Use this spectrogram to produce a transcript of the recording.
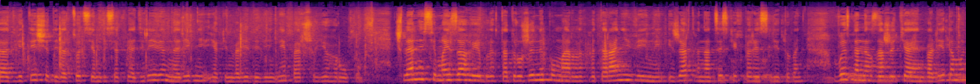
е, 2975 гривень на рівні як інваліди війни першої групи. Члени сімей загиблих та дружини померлих ветеранів війни і жертви нацистських переслідувань, визнаних за життя інвалідами,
